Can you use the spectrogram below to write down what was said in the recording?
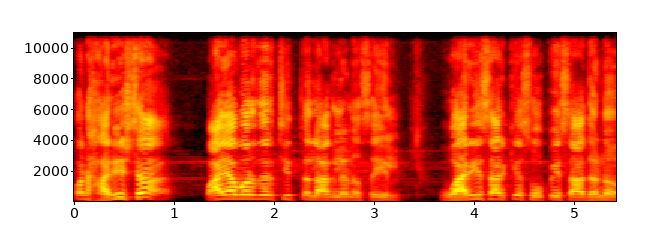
पण हरीशच्या पायावर जर चित्त लागलं नसेल वारीसारखे सोपे साधनं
